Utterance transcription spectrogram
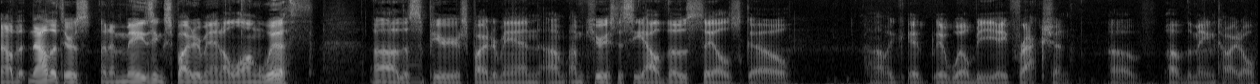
now that now that there's an amazing Spider-Man along with uh, the Superior Spider-Man, um, I'm curious to see how those sales go. Uh, it, it will be a fraction of of the main title.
